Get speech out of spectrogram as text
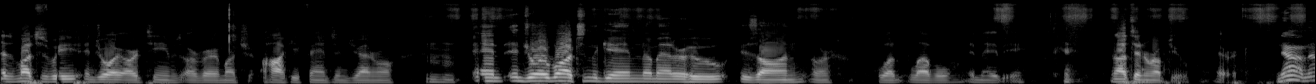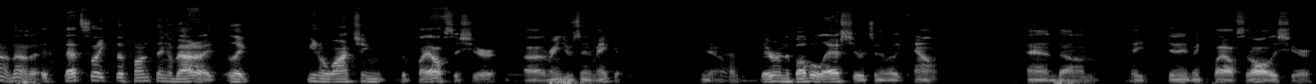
as much as we enjoy our teams, are very much hockey fans in general, hmm and enjoy watching the game no matter who is on or what level it may be. Not to interrupt you, Eric. No, no, no. That's like the fun thing about it. I, like, you know, watching the playoffs this year, uh, the Rangers didn't make it. You know, they were in the bubble last year, it didn't really count, and um, they didn't make the playoffs at all this year.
